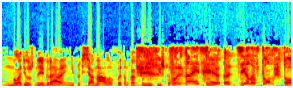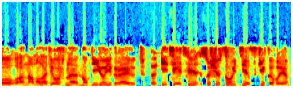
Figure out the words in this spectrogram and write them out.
молодежная игра, не профессионалов, в этом как бы и фишка. Вы знаете, э, дело в том, что она молодежная, но в нее играют э, и дети, существует детский КВН,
